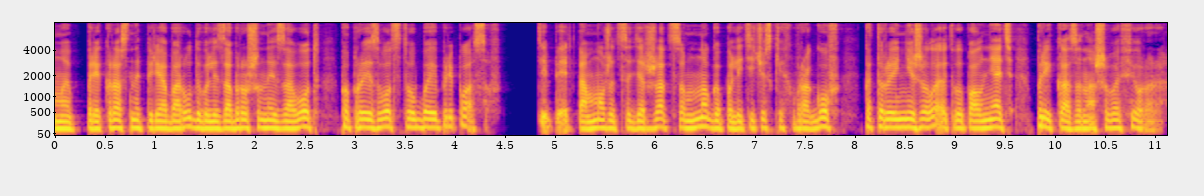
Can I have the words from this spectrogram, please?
Мы прекрасно переоборудовали заброшенный завод по производству боеприпасов. Теперь там может содержаться много политических врагов, которые не желают выполнять приказы нашего фюрера.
